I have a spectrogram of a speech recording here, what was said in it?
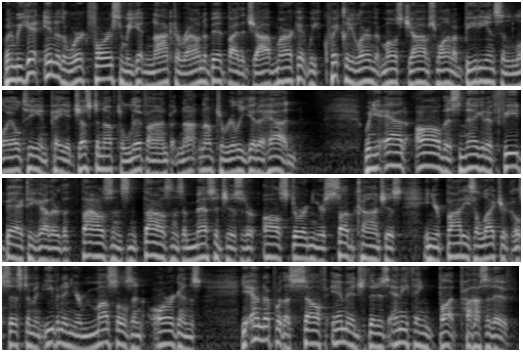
When we get into the workforce and we get knocked around a bit by the job market, we quickly learn that most jobs want obedience and loyalty and pay you just enough to live on, but not enough to really get ahead. When you add all this negative feedback together, the thousands and thousands of messages that are all stored in your subconscious, in your body's electrical system, and even in your muscles and organs, you end up with a self image that is anything but positive.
